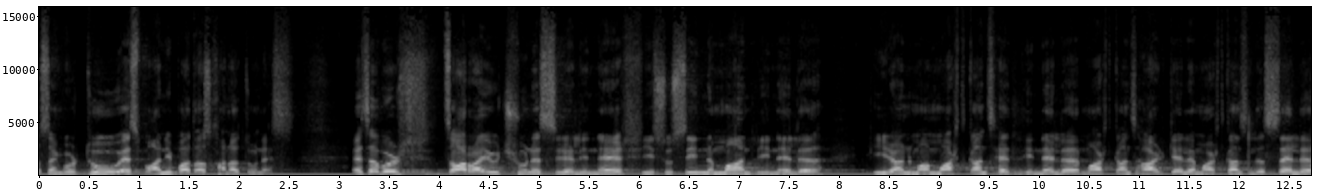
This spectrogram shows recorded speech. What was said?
ասենք որ դու այս բանի պատասխանատուն ես։ Այսա որ ծառայությունը սիրելիներ Հիսուսի նման լինելը, իր նման մարդկանց հետ լինելը, մարդկանց հարգելը, մարդկանց լսելը,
